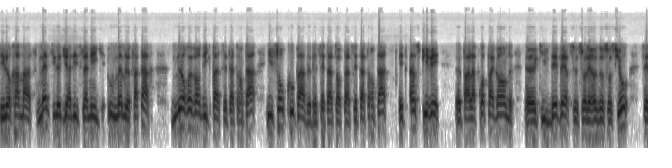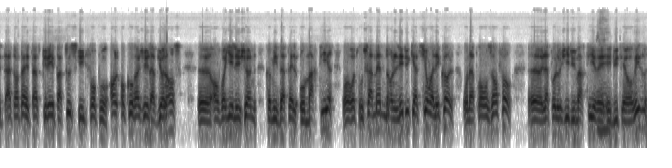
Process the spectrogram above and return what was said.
si le Hamas, même si le djihad islamique ou même le Fatah ne revendiquent pas cet attentat, ils sont coupables de cet attentat. Cet attentat est inspiré euh, par la propagande qu'ils déversent sur les réseaux sociaux. Cet attentat est inspiré par tout ce qu'ils font pour encourager la violence, euh, envoyer les jeunes, comme ils appellent, aux martyrs. On retrouve ça même dans l'éducation à l'école. On apprend aux enfants euh, l'apologie du martyr et, du terrorisme.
